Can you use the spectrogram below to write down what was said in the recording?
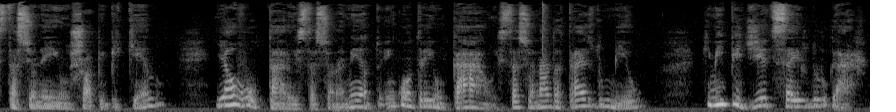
Estacionei em um shopping pequeno e, ao voltar ao estacionamento, encontrei um carro estacionado atrás do meu que me impedia de sair do lugar.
